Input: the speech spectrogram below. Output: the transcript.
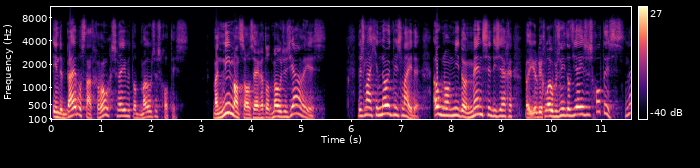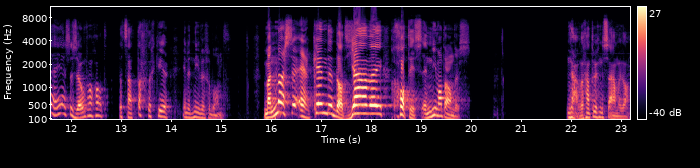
in de Bijbel staat gewoon geschreven dat Mozes God is. Maar niemand zal zeggen dat Mozes Yahweh is. Dus laat je nooit misleiden. Ook nog niet door mensen die zeggen, bij jullie geloven ze niet dat Jezus God is. Nee, hij is de Zoon van God. Dat staat 80 keer in het Nieuwe Verbond. Manasse erkende dat Yahweh God is en niemand anders. Nou, we gaan terug naar Samuel.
